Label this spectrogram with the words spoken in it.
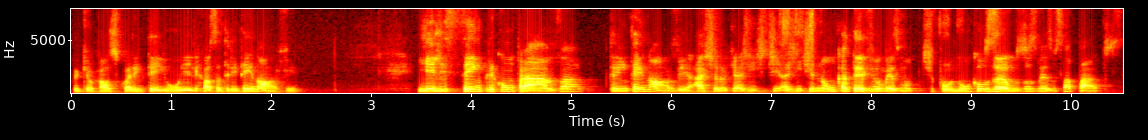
Porque eu calço 41 e ele calça 39. E ele sempre comprava 39, achando que a gente, a gente nunca teve o mesmo, tipo, nunca usamos os mesmos sapatos.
